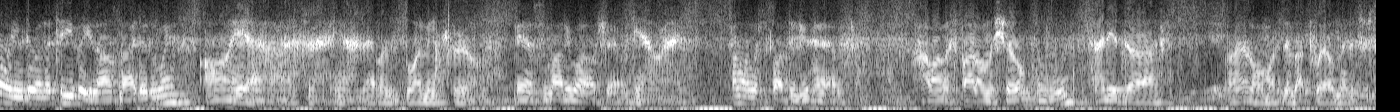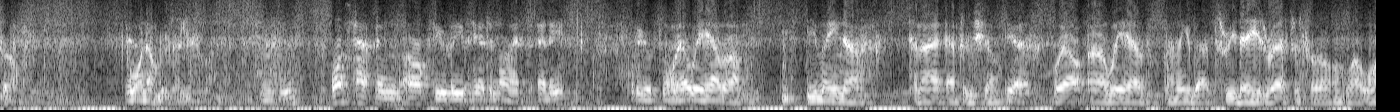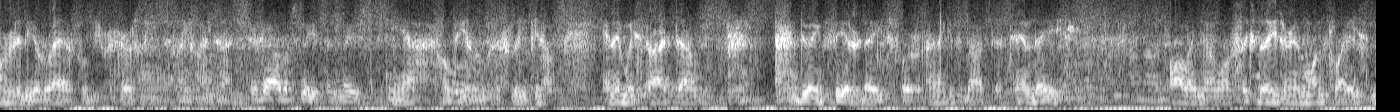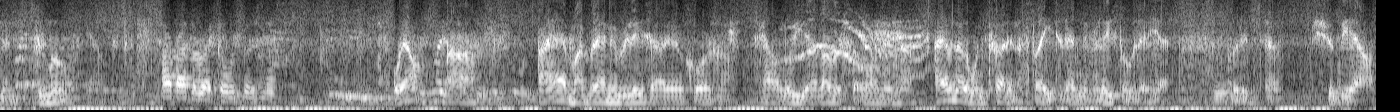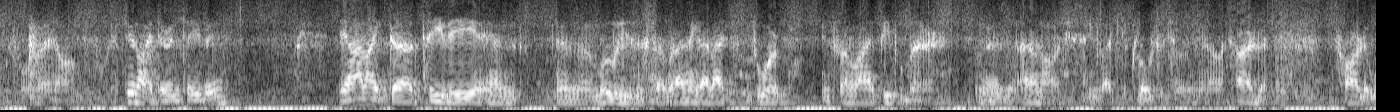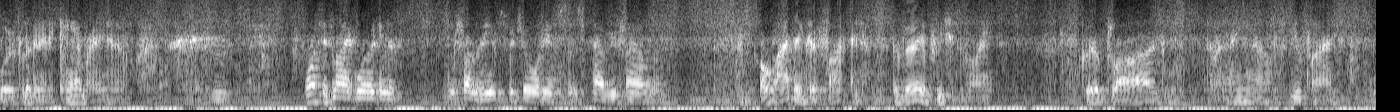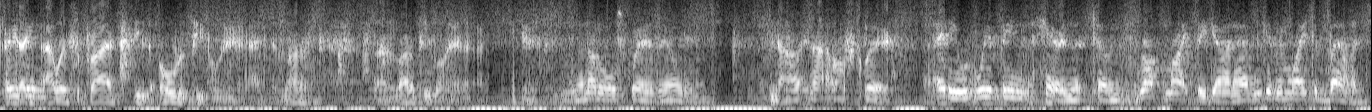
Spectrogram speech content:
saw you doing a TV last night, didn't we? Oh, yeah, that's right. Yeah, that was Boy Meets Girl. Yes, the Marty Wilde show. Yeah, right. How long a spot did you have? How long a spot on the show? Mm-hmm. I did, uh, I don't know, it must have been about 12 minutes or so. Four numbers, I guess. Mm-hmm. What's happening after you leave here tonight, Eddie? Your? Well, we have, um, you mean, uh, tonight after the show? Yes. Well, uh, we have, I think, about three days rest or so. Well, it won't really be a rest. We'll be rehearsing and things like that. Be able to sleep at least. Yeah, I hope to get a little bit of sleep, you know. And then we start um, doing theater dates for, I think it's about uh, 10 days. All in, uh, well, six days are in one place, and then we move, you know. How about the record business? Well, uh, I have my brand new release out here, of course, Hallelujah, I Love Her So, I have another one cut in the States. It hasn't been released over there yet, but it uh, should be out before very long. Do you like doing TV? Yeah, I like uh, TV and and uh, movies and stuff, but I think I like to work in front of live people better. Because, I don't know, it just seems like you're closer to them. You know, it's hard to it's hard to work looking at a camera. You know. What's it like working in front of the Ipswich audiences? How have you found them? Oh, I think they're fine. They're very appreciative audience. Good applause and everything. You know, you're fine. I, We've I was surprised to see the older people here. A lot of a lot of people here that. They're not all squares, the older ones. No, they're not all square. Eddie, we've been hearing that um, rock might be going out and giving way to ballads.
